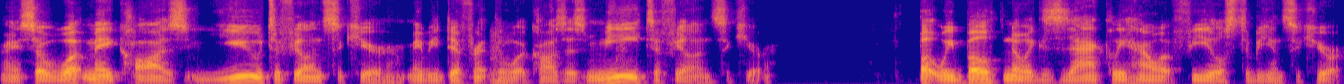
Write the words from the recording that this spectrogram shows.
right? So what may cause you to feel insecure may be different than what causes me to feel insecure. But we both know exactly how it feels to be insecure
